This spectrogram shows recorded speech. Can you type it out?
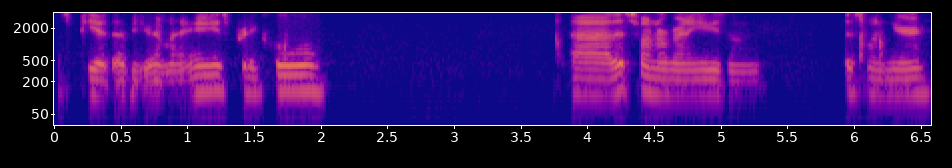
This POWMIA is pretty cool. Uh, this one we're going to use in this one here.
